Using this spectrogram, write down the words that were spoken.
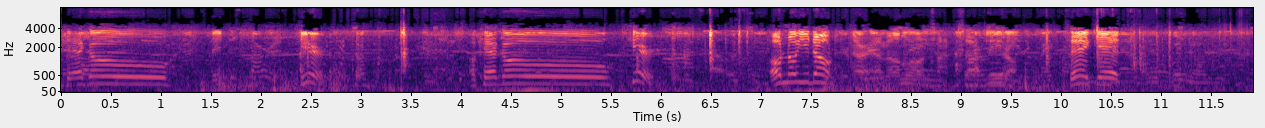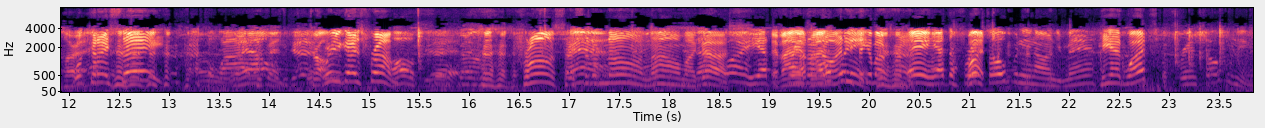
Okay, I go here. Okay, I go here. Oh no, you don't. All right, I'm, I'm low on time. So. Take it. All What can I say? Oh, what happened? Where are you guys from? Oh, shit. France. I should have known. Oh my That's gosh. why he had the If I- French I know opening. anything about France. Hey, he had the French What? opening on you, man. He had what? The French opening.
